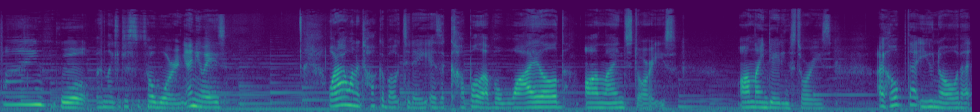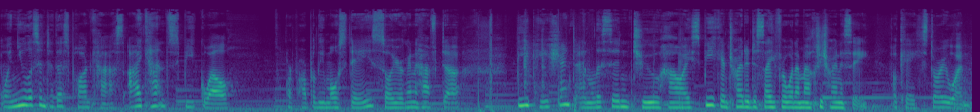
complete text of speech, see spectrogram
Fine, cool. And like, it's just so boring. Anyways, what I want to talk about today is a couple of wild online stories, online dating stories. I hope that you know that when you listen to this podcast, I can't speak well or properly most days, so you're going to have to be patient and listen to how I speak and try to decipher what I'm actually trying to say. Okay, story one.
